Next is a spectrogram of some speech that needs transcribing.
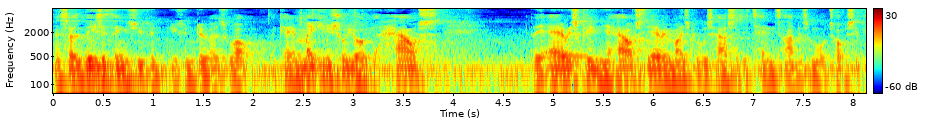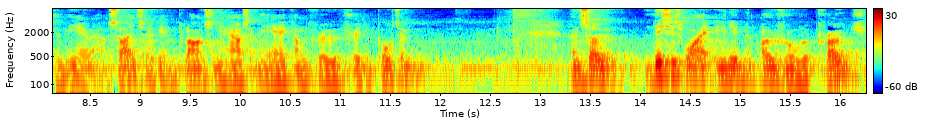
And so these are things you can you can do as well. Okay, making sure your house, the air is clean in your house. The air in most people's houses is ten times more toxic than the air outside. So getting plants in your house and the air come through is really important. And so this is why you need an overall approach.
